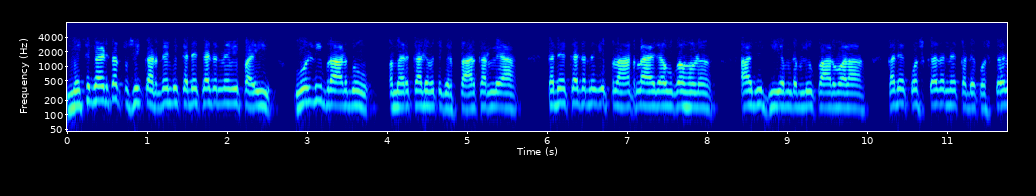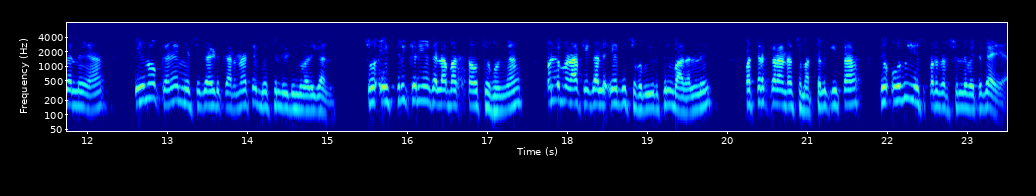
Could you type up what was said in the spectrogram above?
ਮਿਸਗਾਈਡ ਤਾਂ ਤੁਸੀਂ ਕਰਦੇ ਵੀ ਕਦੇ ਕਹਿ ਦਿੰਦੇ ਵੀ ਭਾਈ ਗੋਲਡੀ ਬਰਾੜ ਨੂੰ ਅਮਰੀਕਾ ਦੇ ਵਿੱਚ ਗ੍ਰਿਫਤਾਰ ਕਰ ਲਿਆ। ਕਦੇ ਕਹਿ ਦਿੰਦੇ ਜੀ ਪਲਾਂਟ ਲਾਇਆ ਜਾਊਗਾ ਹੁਣ ਆ ਜੀ BMW ਕਾਰ ਵਾਲਾ। ਕਦੇ ਕੁਝ ਕਹਿ ਦਿੰਦੇ, ਕਦੇ ਕੁਝ ਕਹਿ ਦਿੰਦੇ ਆ। ਇਹਨੂੰ ਕਹਿੰਦੇ ਮਿਸਗਾਈਡ ਕਰਨਾ ਤੇ ਮਿਸਲੀਡਿੰਗ ਵਾਲੀ ਗੱਲ। ਸੋ ਇਸ ਤਰੀਕੇ ਦੀਆਂ ਗੱਲਾਂ ਬਾਤਾਂ ਉੱਥੇ ਹੋਈਆਂ। ਕੁੱਲ ਮਿਲਾ ਕੇ ਗੱਲ ਇਹ ਵੀ ਸੁਖਬੀਰ ਸਿੰਘ ਬਾਦਲ ਨੇ ਪੱਤਰਕਾਰਾਂ ਦਾ ਸਮਰਥਨ ਕੀਤਾ ਤੇ ਉਹ ਵੀ ਇਸ ਪ੍ਰਦਰਸ਼ਨ ਦੇ ਵਿੱਚ ਗਏ ਆ।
